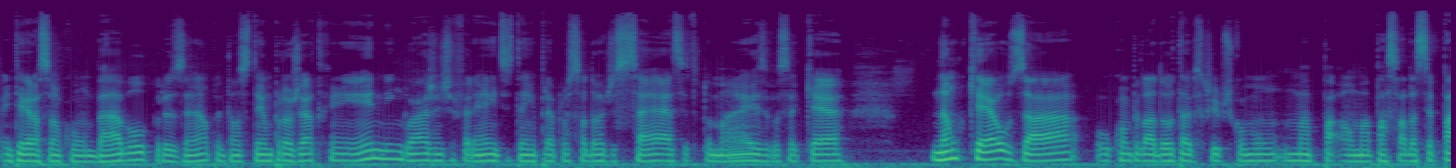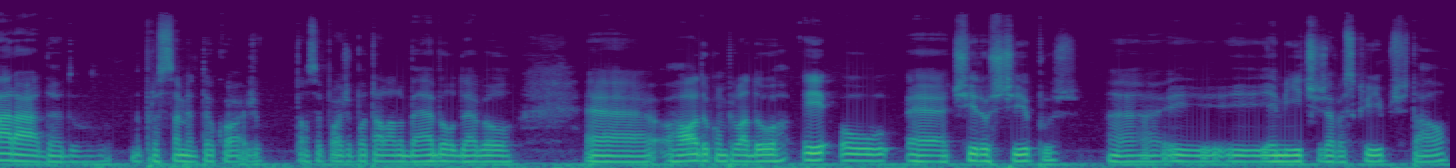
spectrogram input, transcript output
integração com o Babel, por exemplo. Então, você tem um projeto que tem N linguagens diferentes, tem pré-processador de SAS e tudo mais, e você quer não quer usar o compilador TypeScript como um, uma, uma passada separada do, do processamento do teu código. Então, você pode botar lá no Babel, o Babel é, roda o compilador e ou é, tira os tipos é, e, e emite JavaScript e tal.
